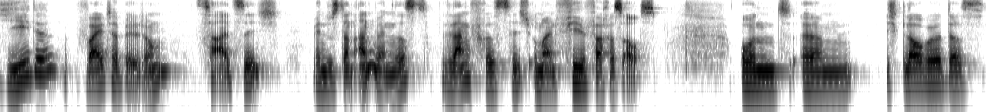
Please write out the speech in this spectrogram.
jede Weiterbildung zahlt sich wenn du es dann anwendest, langfristig um ein Vielfaches aus. Und ähm, ich glaube, dass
